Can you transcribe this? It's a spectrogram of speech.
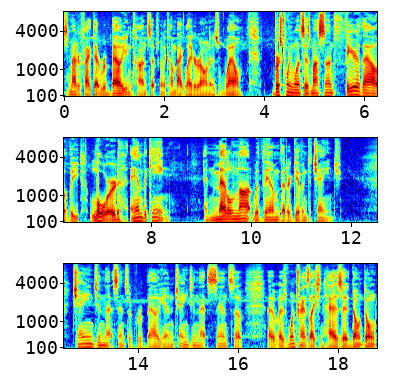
As a matter of fact, that rebellion concept is going to come back later on as well. Verse 21 says, My son, fear thou the Lord and the king, and meddle not with them that are given to change. Change in that sense of rebellion, change in that sense of, uh, as one translation has it, don't don't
